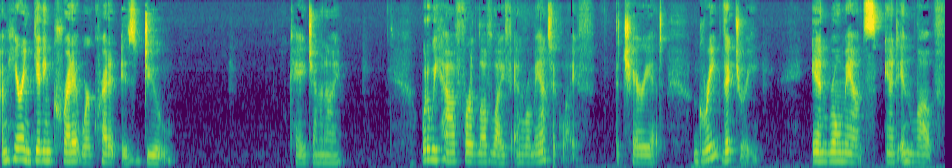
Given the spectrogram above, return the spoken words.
I'm hearing giving credit where credit is due. Okay, Gemini. What do we have for love life and romantic life? The chariot. Great victory in romance and in love.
